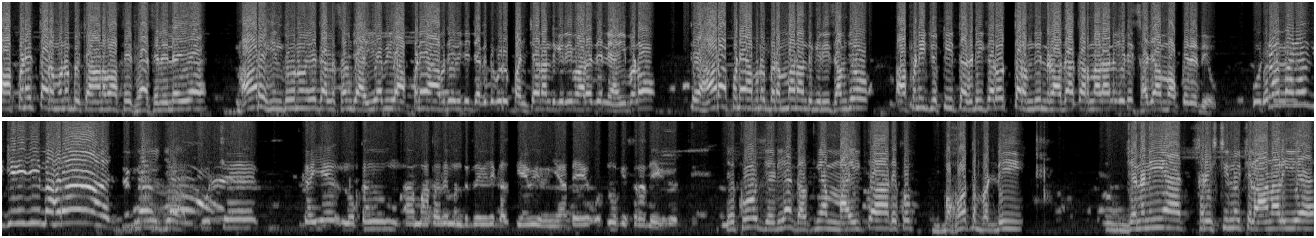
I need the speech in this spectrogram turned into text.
ਆਪਣੇ ਧਰਮ ਨੂੰ ਬਚਾਉਣ ਵਾਸਤੇ ਫੈਸਲੇ ਲਏ ਆ। ਹਰ ਹਿੰਦੂ ਨੂੰ ਇਹ ਗੱਲ ਸਮਝਾਈ ਆ ਵੀ ਆਪਣੇ ਆਪ ਦੇ ਵਿੱਚ ਜਗਤ ਗੁਰੂ ਪੰਚਾਨੰਦ ਗਿਰੀ ਮਹਾਰਾਜ ਦੇ ਨਿਆਈ ਬਣੋ ਤੇ ਹਰ ਆਪਣੇ ਆਪ ਨੂੰ ਬ੍ਰਹਮਾਨੰਦ ਗਿਰੀ ਸਮਝੋ। ਆਪਣੀ ਜੁੱਤੀ ਤਗੜੀ ਕਰੋ ਧਰਮ ਦੀ ਨਿਰਾਦਾ ਕਰਨ ਵਾਲਿਆਂ ਨੂੰ ਜਿਹੜੀ ਸਜ਼ਾ ਮੌਕੇ ਤੇ ਦਿਓ। ਬ੍ਰਹਮਾਨੰਦ ਗਿਰੀ ਜੀ ਮਹਾਰਾਜ ਕੁਝ ਕਈ ਲੋਕਾਂ ਨੂੰ ਮਾਤਾ ਦੇ ਮੰਦਿਰ ਦੇ ਵਿੱਚ ਗਲਤੀਆਂ ਵੀ ਹੋਈਆਂ ਤੇ ਉਸ ਨੂੰ ਕਿਸ ਤਰ੍ਹਾਂ ਦੇਖਦੇ ਹੋ ਤੁਸੀਂ? ਦੇਖੋ ਜਿਹੜੀਆਂ ਗਲਤੀਆਂ ਮਾਈ ਤਾਂ ਦੇਖੋ ਬਹੁਤ ਵੱਡੀ ਜਨਨੀ ਹੈ, ਸ੍ਰਿਸ਼ਟੀ ਨੂੰ ਚਲਾਉਣ ਵਾਲੀ ਹੈ।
